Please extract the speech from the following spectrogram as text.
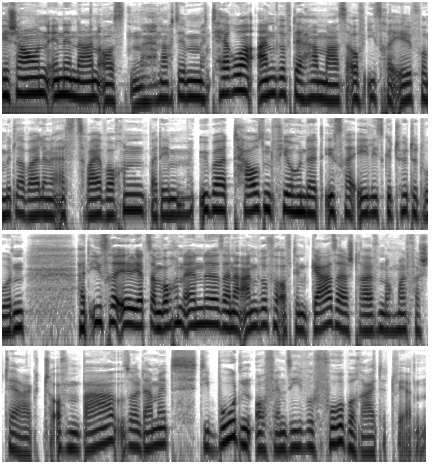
Wir schauen in den Nahen Osten. Nach dem Terrorangriff der Hamas auf Israel vor mittlerweile mehr als zwei Wochen, bei dem über 1400 Israelis getötet wurden, hat Israel jetzt am Wochenende seine Angriffe auf den Gazastreifen nochmal verstärkt. Offenbar soll damit die Bodenoffensive vorbereitet werden.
